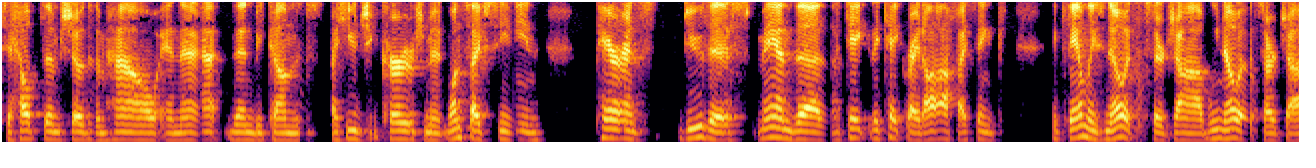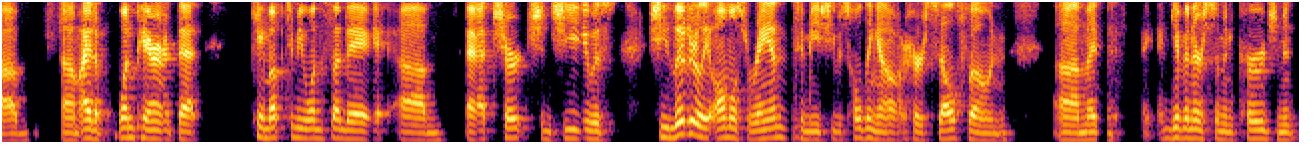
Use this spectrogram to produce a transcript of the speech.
to help them show them how and that then becomes a huge encouragement once i've seen parents do this, man, the, the take they take right off. I think I think families know it's their job. We know it's our job. Um, I had a one parent that came up to me one Sunday um, at church, and she was she literally almost ran to me. She was holding out her cell phone. Um, I'd, I'd given her some encouragement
